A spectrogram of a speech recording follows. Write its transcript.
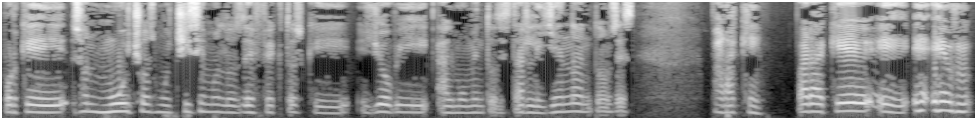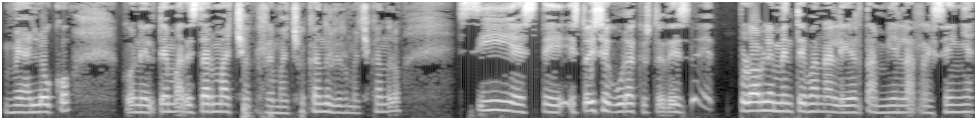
porque son muchos, muchísimos los defectos que yo vi al momento de estar leyendo, entonces, ¿para qué? ¿Para qué eh, eh, me aloco con el tema de estar remachacándolo y remachacándolo? Sí, este, estoy segura que ustedes eh, probablemente van a leer también la reseña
